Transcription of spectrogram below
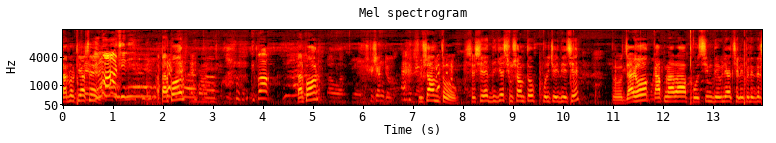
তারপর কি আছে? তারপর? দীপক। তারপর? সুশান্ত। সুশান্ত। শেষের দিকে সুশান্ত পরিচয় দিয়েছে। তো যাই হোক, আপনারা পশ্চিম দেউলিয়া ছেলেপেলেদের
